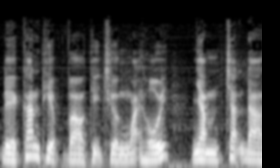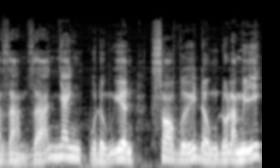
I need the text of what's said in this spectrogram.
để can thiệp vào thị trường ngoại hối nhằm chặn đà giảm giá nhanh của đồng yên so với đồng đô la Mỹ.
